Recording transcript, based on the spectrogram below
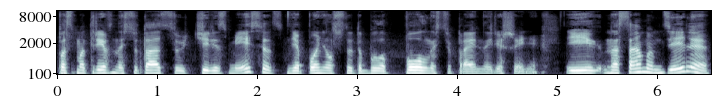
Посмотрев на ситуацию через месяц, я понял, что это было полностью правильное решение. И на самом деле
